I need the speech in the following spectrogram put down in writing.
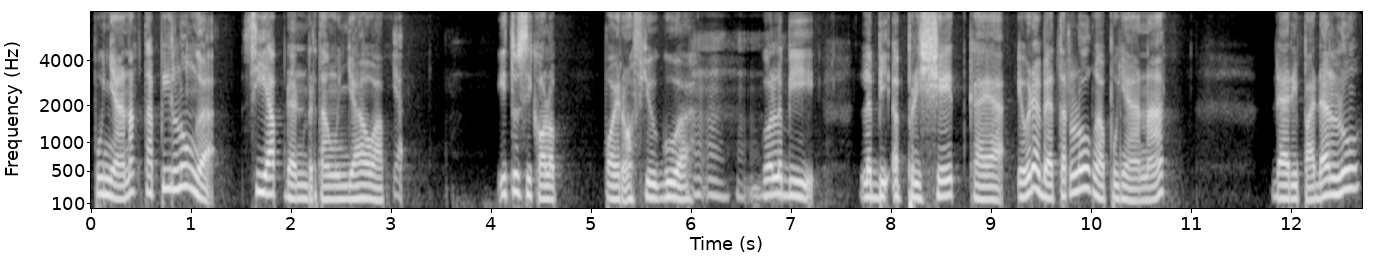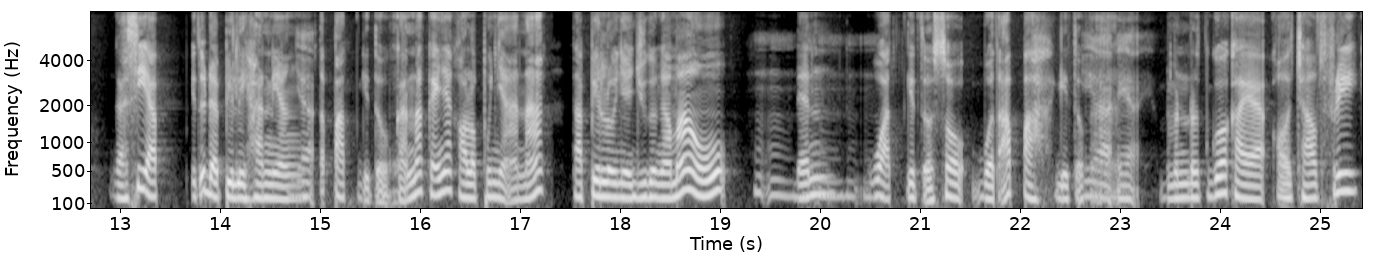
punya anak tapi lu nggak siap dan bertanggung jawab. ya Itu sih kalau point of view gue. Gue lebih lebih appreciate kayak ya udah better lu nggak punya anak daripada lu nggak siap. Itu udah pilihan yang Ya. tepat gitu. Karena kayaknya kalau punya anak tapi lu nya juga nggak mau, dan what gitu. So buat apa gitu Iya, kan? iya. Menurut gue kayak kalau child free,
